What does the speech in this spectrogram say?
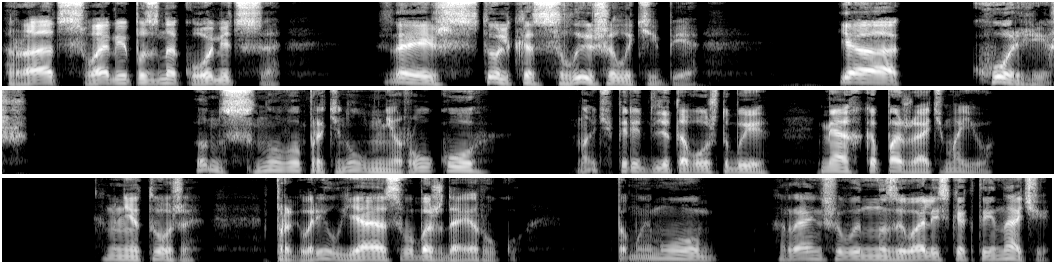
«Рад с вами познакомиться. Знаешь, столько слышал о тебе. Я кореш. Он снова протянул мне руку, но теперь для того, чтобы мягко пожать мою. «Мне тоже», — проговорил я, освобождая руку. «По-моему, раньше вы назывались как-то иначе».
